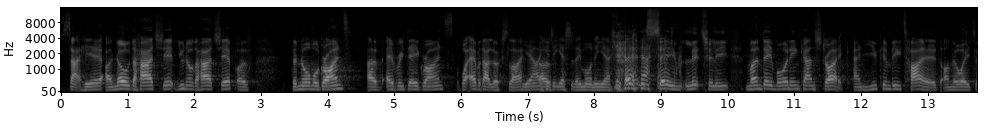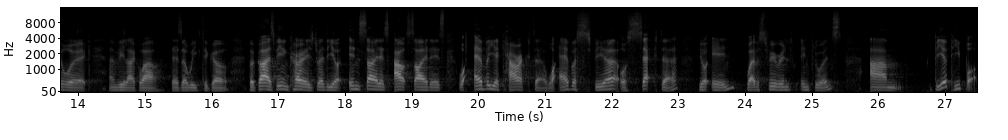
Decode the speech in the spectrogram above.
sat here. I know the hardship. You know the hardship of the normal grind. Of everyday grinds, whatever that looks like. Yeah, I hit it yesterday morning. Yeah. yeah, same. Literally, Monday morning can strike, and you can be tired on the way to work and be like, wow, there's a week to go. But guys, be encouraged, whether you're insiders, outsiders, whatever your character, whatever sphere or sector you're in, whatever sphere of influence, um, be a people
